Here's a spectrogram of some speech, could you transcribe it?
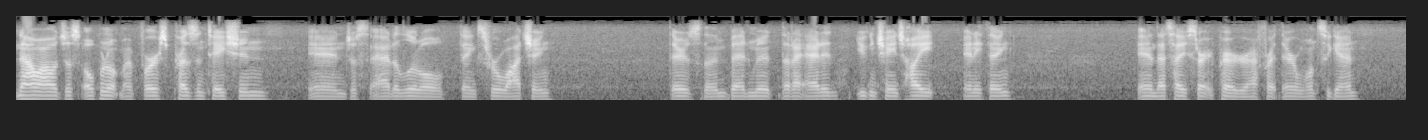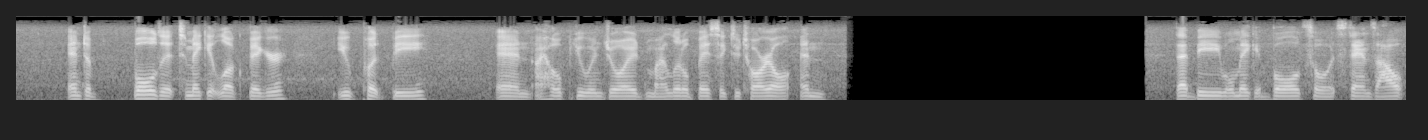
Now I'll just open up my first presentation and just add a little thanks for watching. There's the embedment that I added. You can change height, anything. And that's how you start your paragraph right there once again. And to bold it to make it look bigger, you put B and I hope you enjoyed my little basic tutorial and that B will make it bold so it stands out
